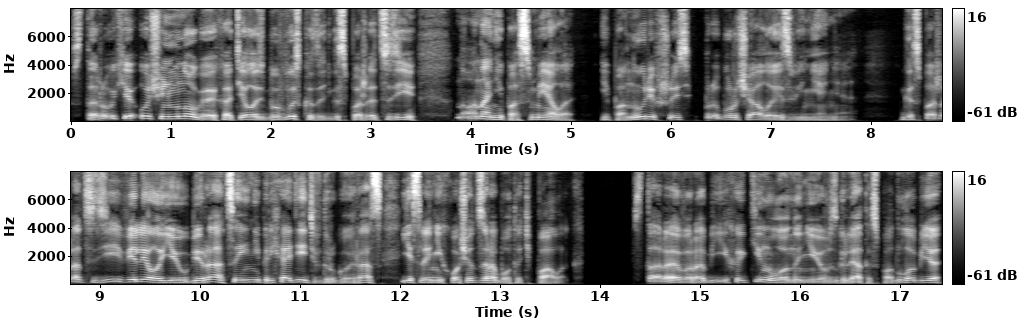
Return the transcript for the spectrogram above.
Старухе очень многое хотелось бы высказать госпоже Цзи, но она не посмела и, понурившись, пробурчала извинения. Госпожа Цзи велела ей убираться и не приходить в другой раз, если не хочет заработать палок. Старая воробьиха кинула на нее взгляд из-под лобья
